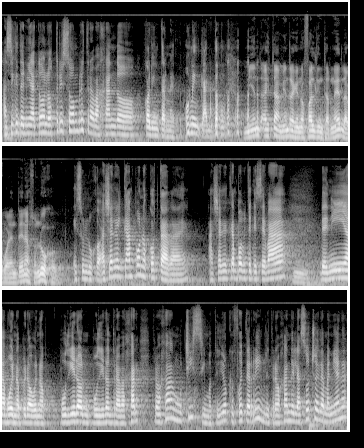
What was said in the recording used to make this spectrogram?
Así que tenía a todos los tres hombres trabajando con internet. Un encanto. ahí está, mientras que nos falta internet, la cuarentena es un lujo. Es un lujo. Allá en el campo nos costaba, ¿eh? Allá en el campo, viste que se va, mm. venía, bueno, pero bueno, pudieron, pudieron trabajar. Trabajaban muchísimo, te digo que fue terrible. Trabajaban de las 8 de la mañana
